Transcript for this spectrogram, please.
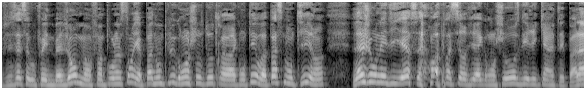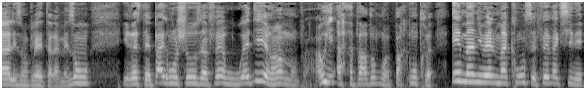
Je sais, ça vous fait une belle jambe, mais enfin, pour l'instant, il n'y a pas non plus grand chose d'autre à raconter. On va pas se mentir. Hein. La journée d'hier, ça n'a pas servi à grand chose. Les ricains n'étaient pas là, les anglais étaient à la maison. Il restait pas grand chose à faire ou à dire. Hein. ah oui, ah, pardon. Par contre, Emmanuel Macron s'est fait vacciner.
